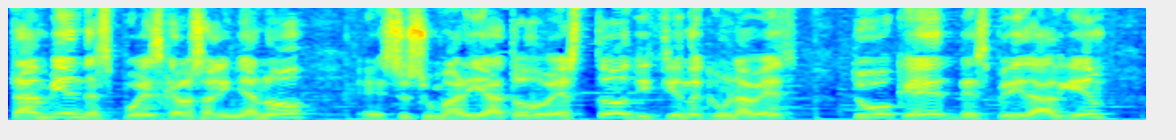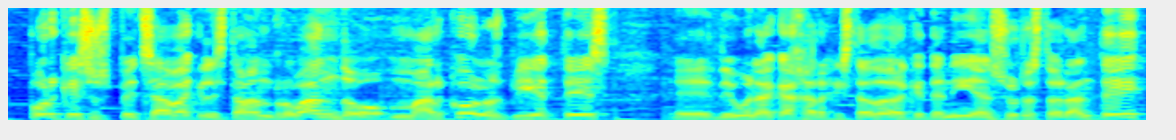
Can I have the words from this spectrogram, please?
También después Carlos Aguiñano eh, se sumaría a todo esto diciendo que una vez tuvo que despedir a alguien porque sospechaba que le estaban robando. Marcó los billetes eh, de una caja registradora que tenía en su restaurante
